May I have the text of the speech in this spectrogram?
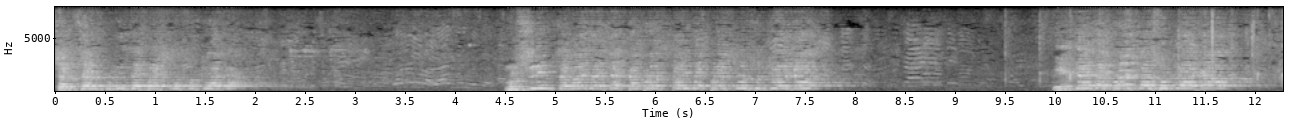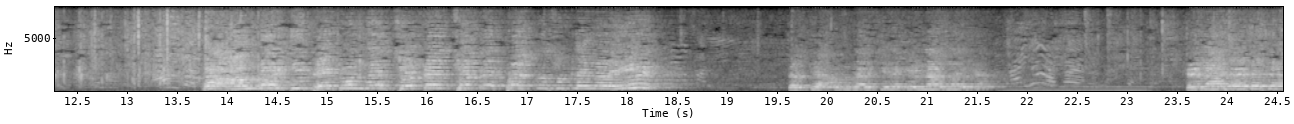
स्मशानभूमीचा प्रश्न सुटला का? मुस्लिम समाजाच्या कब्रस्तानचा प्रश्न सुटला का? ईदगाचा प्रश्न सुटला का? तर आमदारकी भेटून जर छोटे छोटे प्रश्न सुटले नाही तर त्या आमदारकीला काही लाज आहे का? ते लाज आहे का त्या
